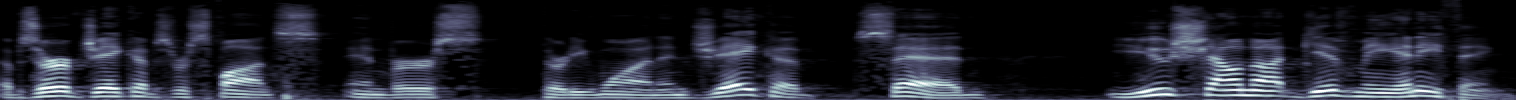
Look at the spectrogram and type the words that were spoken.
Observe Jacob's response in verse 31. And Jacob said, you shall not give me anything.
